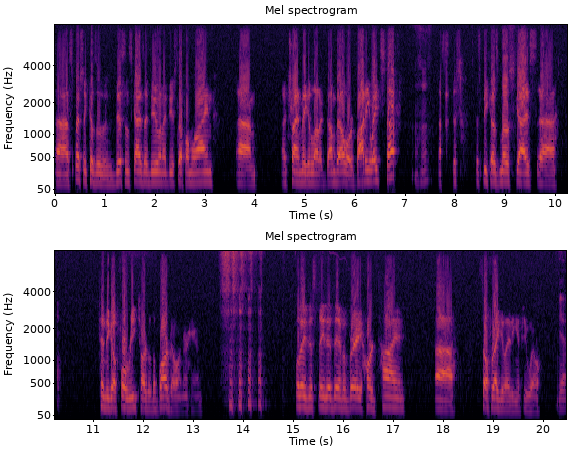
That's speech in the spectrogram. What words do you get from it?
uh, especially because of the distance guys I do when I do stuff online, um, I try and make it a lot of dumbbell or body weight stuff. Mhm. Uh, just just because most guys uh, tend to go full retard with a barbell in their hand. well, they just they they have a very hard time uh, self-regulating, if you will Yeah.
